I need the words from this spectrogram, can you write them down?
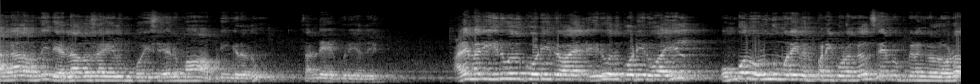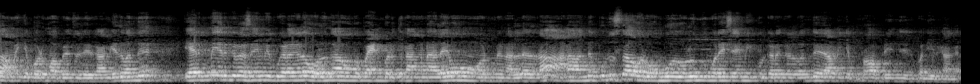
அதனால் வந்து இது எல்லா விவசாயிகளுக்கும் போய் சேருமா அப்படிங்கிறதும் சந்தேகக்குரியது. அதே மாதிரி இருபது கோடி ரூபாய் இருபது கோடி ரூபாயில் ஒன்பது ஒழுங்குமுறை விற்பனை கூடங்கள் சேமிப்பு கிடங்களோடு அமைக்கப்படும் அப்படின்னு சொல்லியிருக்காங்க. இது வந்து ஏற்கனவே இருக்கிற சேமிப்பு கிடங்களை ஒழுங்காக அவங்க பயன்படுத்துனாங்கனாலேயும் ஒன்று நல்லது தான் ஆனால் வந்து புதுசாக ஒரு ஒம்பது ஒழுங்குமுறை சேமிப்பு கிடங்கள் வந்து அமைக்கப்படும் அப்படின்னு இது பண்ணியிருக்காங்க.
